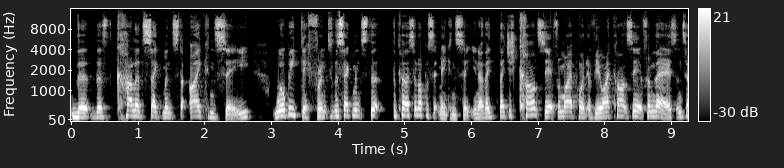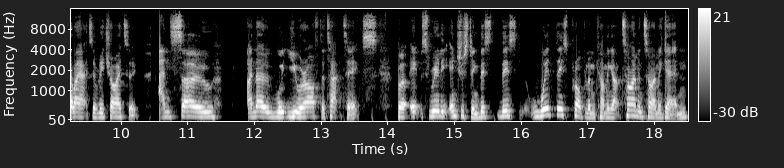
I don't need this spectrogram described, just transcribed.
the the coloured segments that I can see will be different to the segments that the person opposite me can see. You know, they they just can't see it from my point of view. I can't see it from theirs until I actively try to. And so I know you were after tactics, but it's really interesting. This this with this problem coming up time and time again,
